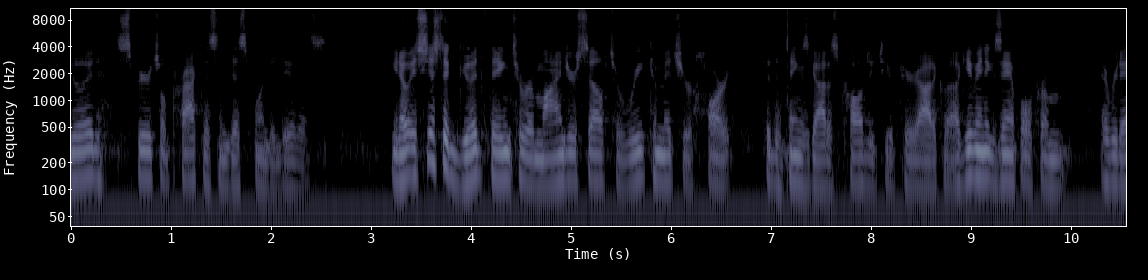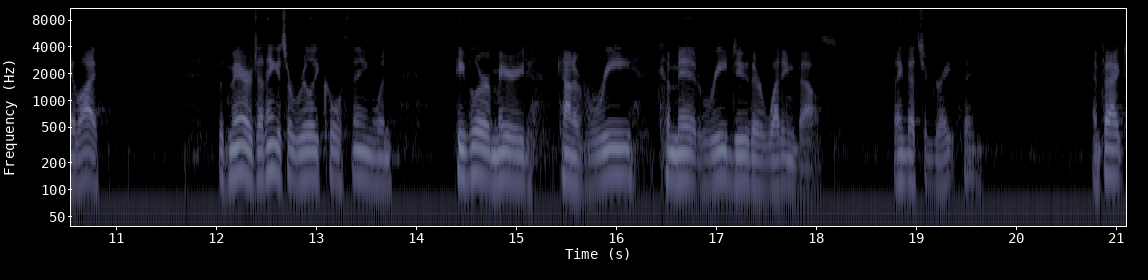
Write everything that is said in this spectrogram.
good spiritual practice and discipline to do this. You know, it's just a good thing to remind yourself to recommit your heart to the things God has called you to periodically. I'll give you an example from everyday life with marriage, I think it's a really cool thing when people who are married kind of recommit, redo their wedding vows. I think that's a great thing. In fact,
